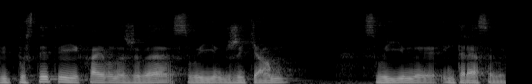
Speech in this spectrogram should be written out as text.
відпустити її, хай вона живе своїм життям, своїми інтересами.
